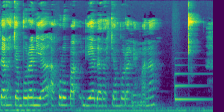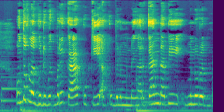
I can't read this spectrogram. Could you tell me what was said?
darah campuran ya. Aku lupa dia darah campuran yang mana. Untuk lagu debut mereka, Cookie, aku belum mendengarkan, tapi menurut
